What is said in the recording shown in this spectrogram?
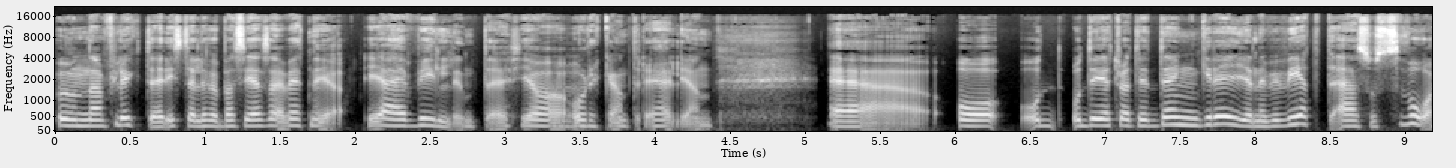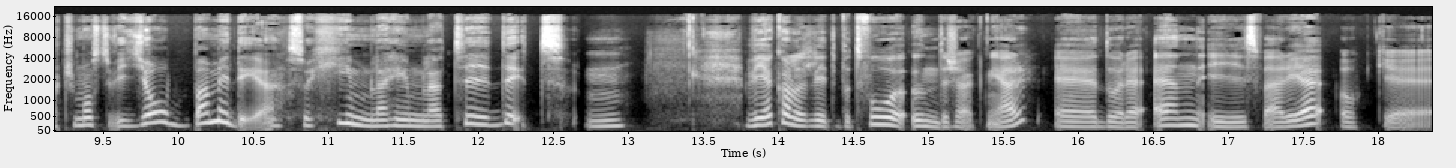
undanflykter istället för att bara säga så här, vet ni, jag, jag vill inte, jag orkar inte det helgen. Eh, och, och, och det, jag tror att det är den grejen, när vi vet att det är så svårt så måste vi jobba med det så himla himla tidigt. Mm. Vi har kollat lite på två undersökningar. Eh, då är det en i Sverige och eh,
